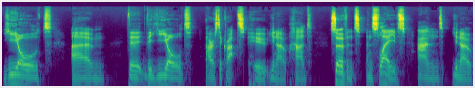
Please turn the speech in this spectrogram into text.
ye old um the the ye old aristocrats who, you know, had servants and slaves and, you know,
